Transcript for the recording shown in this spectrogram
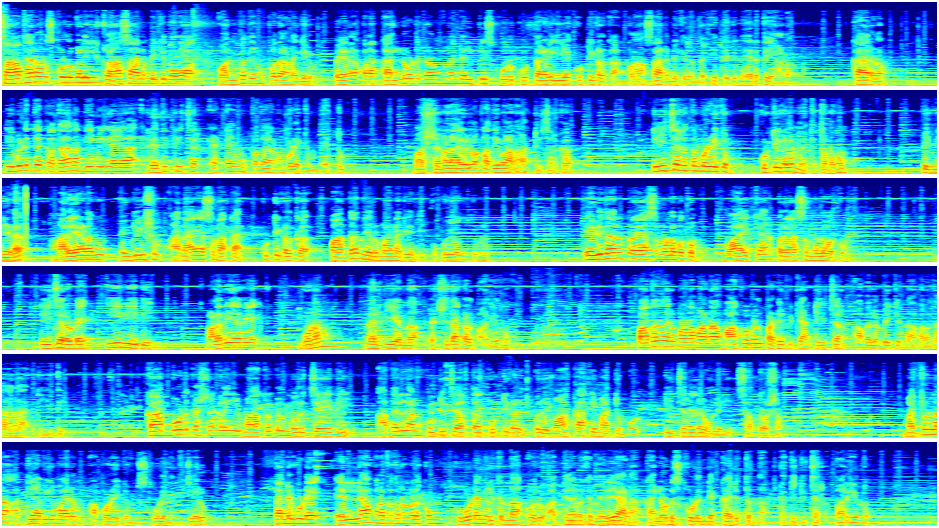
സാധാരണ സ്കൂളുകളിൽ ക്ലാസ് ആരംഭിക്കുന്നത് ഒൻപത് മുപ്പതാണെങ്കിലും Perambra Kallode government L P school കുത്താളിയിലെ കുട്ടികൾക്ക് ക്ലാസ് ആരംഭിക്കുന്നത് ഇത്തിരി നേരത്തെയാണ്. കാരണം ഇവിടുത്തെ പ്രധാന അധ്യാപികയായ രതി ടീച്ചർ എട്ട് മുപ്പതാകുമ്പോഴേക്കും എത്തും. വർഷങ്ങളായുള്ള പതിവാണ് ടീച്ചർക്ക്. ടീച്ചർ എത്തുമ്പോഴേക്കും കുട്ടികളും എത്തിത്തുടങ്ങും പിന്നീട് മലയാളവും ഇംഗ്ലീഷും അനായാസമാക്കാൻ കുട്ടികൾക്ക് പദനിർമ്മാണ രീതി ഉപയോഗിക്കുന്നു. എഴുതാൻ പ്രയാസമുള്ളവർക്കും വായിക്കാൻ പ്രയാസമുള്ളവർക്കും ടീച്ചറുടെ ഈ രീതി വളരെയേറെ ഗുണം നൽകിയെന്ന് രക്ഷിതാക്കൾ പറയുന്നു. പദനിർമ്മാണമാണ് വാക്കുകൾ പഠിപ്പിക്കാൻ ടീച്ചർ അവലംബിക്കുന്ന പ്രധാന രീതി. കാർഡ്ബോർഡ് കഷ്ണങ്ങളിൽ വാക്കുകൾ മുറിച്ചെഴുതി അതെല്ലാം കൂട്ടിച്ചേർത്ത് കുട്ടികൾ ഒരു വാക്കാക്കി മാറ്റുമ്പോൾ ടീച്ചറുടെ ഉള്ളിൽ സന്തോഷം മറ്റുള്ള അധ്യാപികമാരും അപ്പോഴേക്കും സ്കൂളിൽ എത്തിച്ചേരും തന്റെ കൂടെ എല്ലാ പ്രവർത്തനങ്ങൾക്കും കൂടെ നിൽക്കുന്ന ഒരു അധ്യാപക നിരയാണ് കല്ലോട് സ്കൂളിന്റെ കരുത്തെന്ന് രതി ടീച്ചർ പറയുന്നു.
